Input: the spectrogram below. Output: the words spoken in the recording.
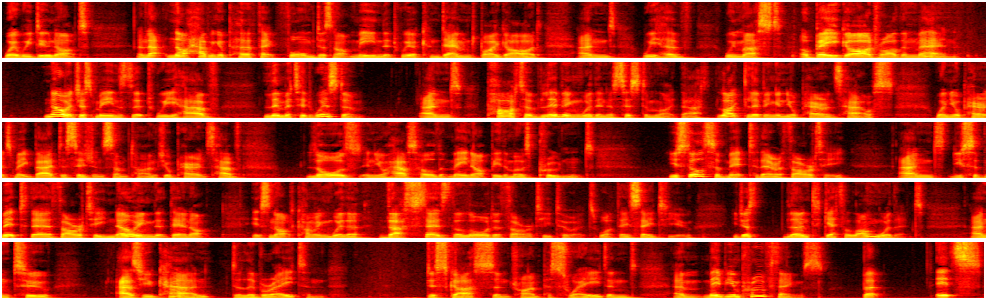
where we do not, and that not having a perfect form does not mean that we are condemned by God and we have we must obey God rather than men. No, it just means that we have limited wisdom. And part of living within a system like that, like living in your parents' house, when your parents make bad decisions sometimes, your parents have laws in your household that may not be the most prudent. you still submit to their authority and you submit to their authority knowing that they're not it's not coming with a thus says the lord authority to it what they say to you. You just learn to get along with it. And to as you can deliberate and discuss and try and persuade and um, maybe improve things. But it's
